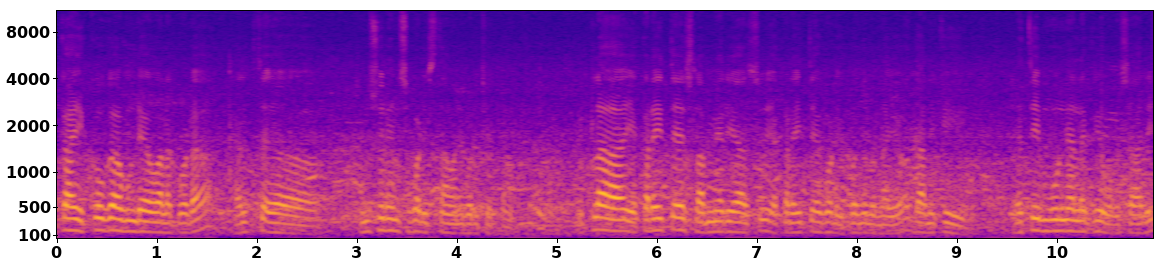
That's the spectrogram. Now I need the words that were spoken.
ఇంకా ఎక్కువగా ఉండే వాళ్ళకు కూడా హెల్త్ ఇన్సూరెన్స్ కూడా ఇస్తామని కూడా చెప్పాం. ఇట్లా ఎక్కడైతే స్లమ్ ఏరియాస్ ఎక్కడైతే కూడా ఇబ్బందులు ఉన్నాయో దానికి ప్రతి మూడు నెలలకి ఒకసారి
